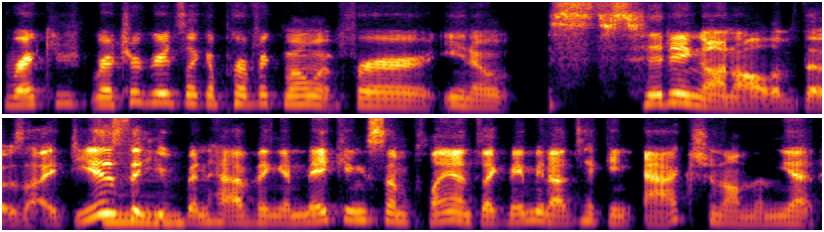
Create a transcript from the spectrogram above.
rec- retrograde's like a perfect moment for you know sitting on all of those ideas that Mhm. you've been having and making some plans like maybe not taking action on them yet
